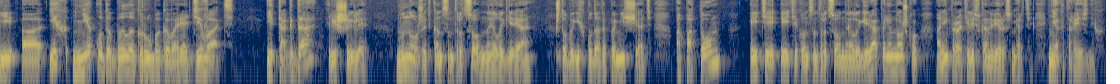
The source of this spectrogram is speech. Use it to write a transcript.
и э, их некуда было, грубо говоря, девать. И тогда решили множить концентрационные лагеря, чтобы их куда-то помещать, а потом эти, эти концентрационные лагеря понемножку, они превратились в конвейеры смерти, некоторые из них.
